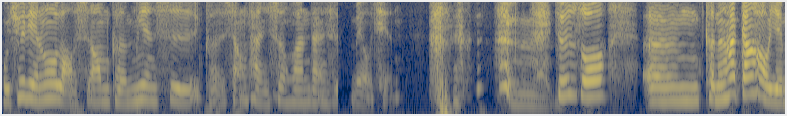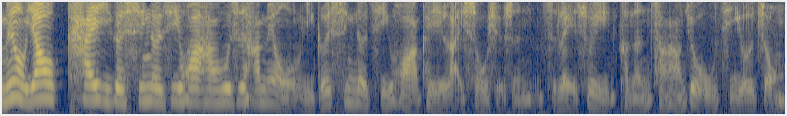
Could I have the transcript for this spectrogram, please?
我去联络老师，他们可能面试，可能相谈甚欢，但是没有钱。就是说，嗯，可能他刚好也没有要开一个新的计划，他或是他没有一个新的计划可以来收学生之类，所以可能常常就无疾而终，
